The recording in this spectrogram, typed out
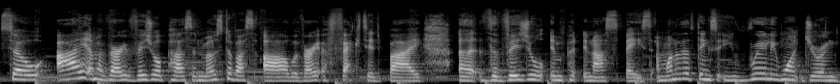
So I am a very visual person. Most of us are. We're very affected by uh, the visual input in our space. And one of the things that you really want during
